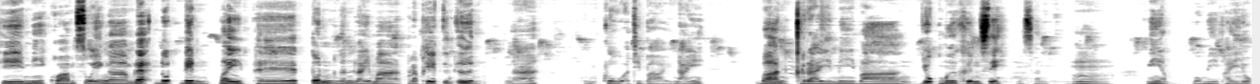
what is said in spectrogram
ที่มีความสวยงามและโดดเด่นไม่แพ้ต้นเงินไหลมาประเภทอื่นๆนะคุณครูอธิบายไหน บ้านใครมีบ้าง ยกมือขึ้นสิมาสันอืมเงียบบ่มีไผยก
